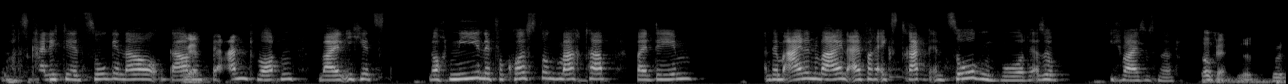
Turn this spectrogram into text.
Das kann ich dir jetzt so genau gar Okay. nicht beantworten, weil ich jetzt noch nie eine Verkostung gemacht habe, bei dem an dem einen Wein einfach Extrakt entzogen wurde. Also ich weiß es nicht. Okay, Ja. gut.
